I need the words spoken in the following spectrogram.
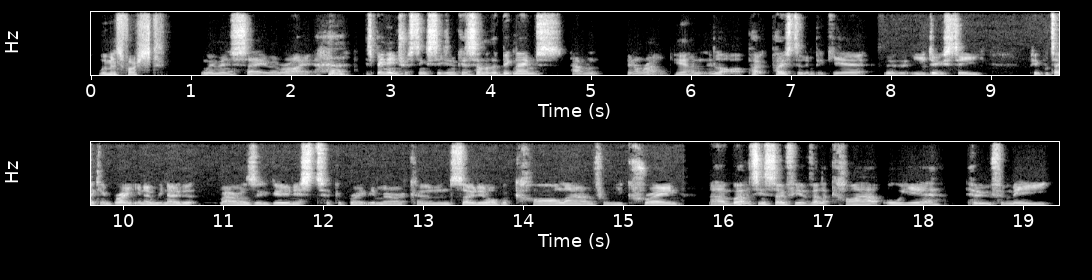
Women's first. women's saber, right? it's been an interesting season because some of the big names haven't been around. Yeah. and a lot post Olympic year, you do see people taking a break. You know, we know that Mariel Zagunis took a break, the American, and so did Olga Kharlan from Ukraine. Um, we haven't seen Sofia Velikaya all year, who for me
